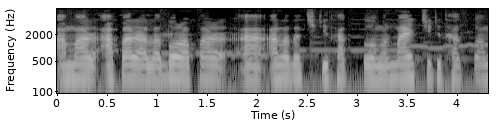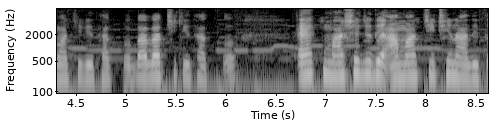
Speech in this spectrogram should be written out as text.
আমার আপার আলাদা বড় আপার আলাদা চিঠি থাকতো, আমার মায়ের চিঠি থাকতো, আমার চিঠি থাকতো, দাদার চিঠি থাকতো। এক মাসে যদি আমার চিঠি না দিত,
